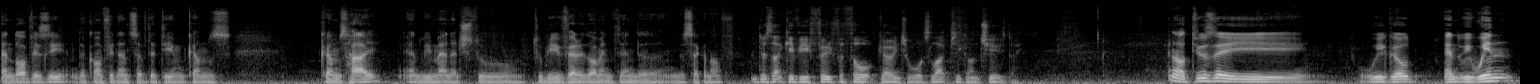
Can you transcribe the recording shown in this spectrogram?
and obviously the confidence of the team comes comes high, and we managed to to be very dominant in the in the second half. And does that give you food for thought going towards Leipzig on Tuesday? You know, Tuesday we go and we win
